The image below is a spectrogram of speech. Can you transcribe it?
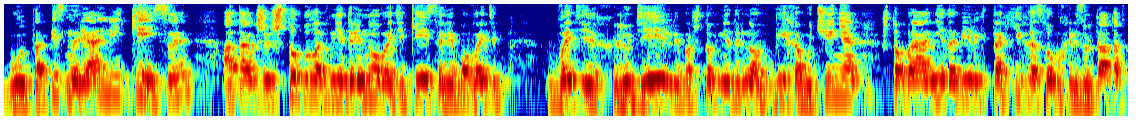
Будут описаны реальные кейсы, а также что было внедрено в эти кейсы, либо в эти в этих людей, либо что внедрено в их обучение, чтобы они добились таких особых результатов,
